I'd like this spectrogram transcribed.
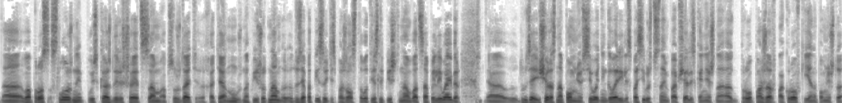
А, вопрос сложный, пусть каждый решает сам обсуждать, хотя нужно. Пишут нам. Друзья, подписывайтесь, пожалуйста, вот если пишете нам в WhatsApp или Viber. А, друзья, еще раз напомню, сегодня говорили, спасибо, что с нами пообщались, конечно, а, про пожар в Покровке. Я напомню, что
